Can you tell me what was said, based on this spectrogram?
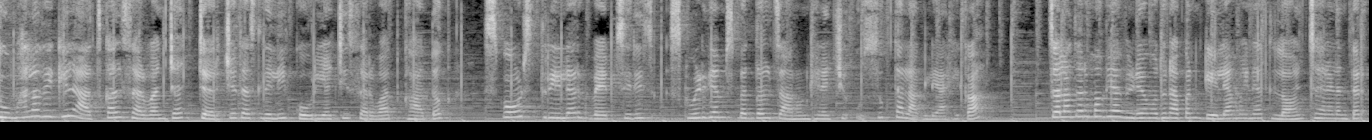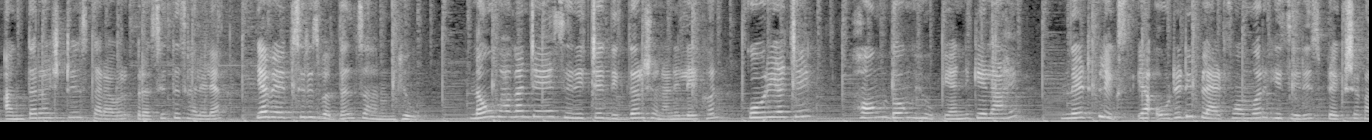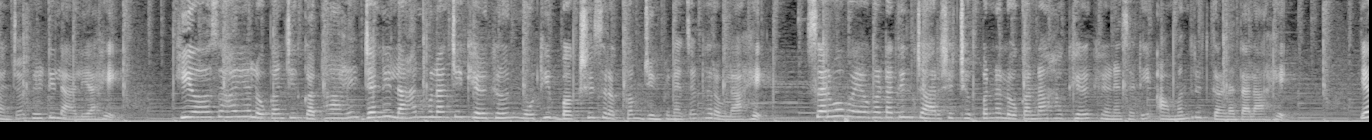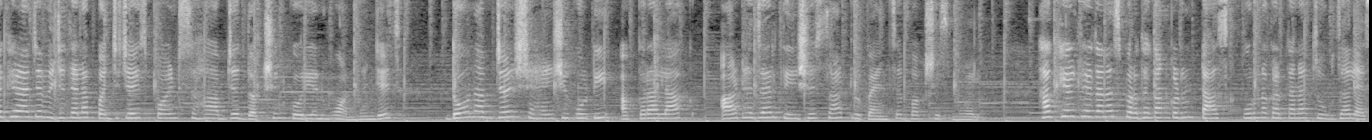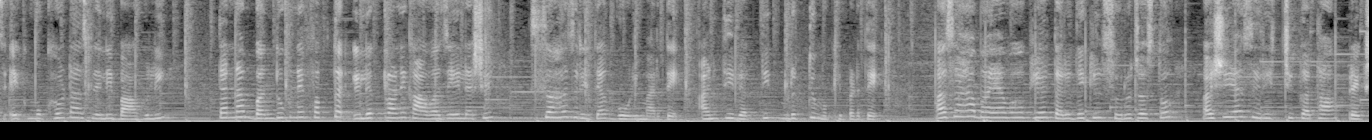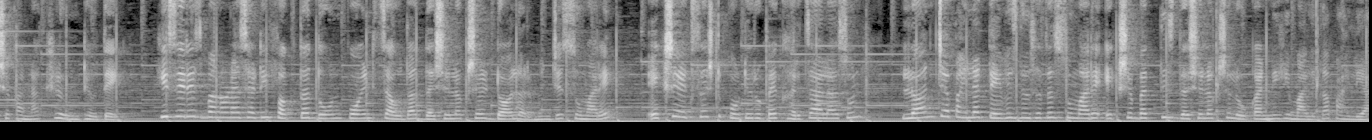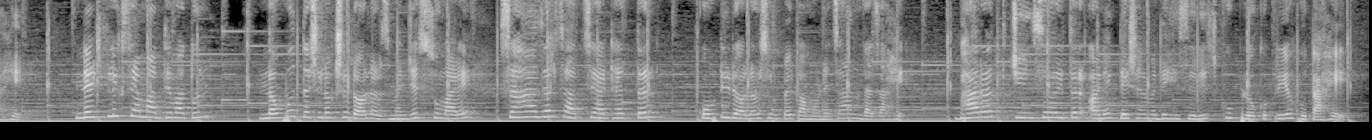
तुम्हाला देखील आजकाल सर्वांच्या चर्चेत असलेली कोरियाची सर्वात घातक sports thriller web series squid गेम्सबद्दल जाणून घेण्याची उत्सुकता लागली आहे का? चला तर मग या व्हिडिओमधून आपण गेल्या महिन्यात लॉन्च झाल्यानंतर आंतरराष्ट्रीय स्तरावर प्रसिद्ध झालेल्या या वेब सिरीजबद्दल जाणून घेऊ. नऊ भागांच्या या सिरीजचे दिग्दर्शन आणि लेखन कोरियाचे हॉंग डोंग ह्युक यांनी केलं आहे. नेटफ्लिक्स या ओ टी टी प्लॅटफॉर्मवर ही सिरीज प्रेक्षकांच्या भेटीला आली आहे. ही असहाय्य लोकांची कथा आहे ज्यांनी लहान मुलांचे खेळ खेळून मोठी बक्षीस रक्कम जिंकण्याचं ठरवलं आहे. सर्व वयोगटातील चारशे छप्पन्न लोकांना हा खेळ खेळण्यासाठी आमंत्रित करण्यात आला आहे. या खेळाच्या विजेत्याला पंचेचाळीस पॉईंट सहा अब्ज दक्षिण कोरियन वॉन म्हणजेच दोन अब्ज शहाऐंशी कोटी अकरा लाख आठ हजार तीनशे साठ रुपयांचं बक्षीस मिळेल. हा खेळ खेळताना स्पर्धकांकडून टास्क पूर्ण करताना चूक झाल्यास एक मुखवटा असलेली बाहुली त्यांना बंदूकने फक्त इलेक्ट्रॉनिक आवाज येईल अशी सहजरित्या गोळी मारते आणि ती व्यक्ती मृत्युमुखी पडते. असा हा भयावह खेळ तरी देखील सुरूच असतो अशी या सिरीजची कथा प्रेक्षकांना खिळवून ठेवते. ही सिरीज बनवण्यासाठी फक्त दोन पॉईंट चौदा दशलक्ष डॉलर म्हणजे सुमारे एकशे एकसष्ट कोटी रुपये खर्च आला असून लॉन्चच्या पहिल्या तेवीस दिवसातच सुमारे एकशे बत्तीस दशलक्ष लोकांनी ही मालिका पाहिली आहे. नेटफ्लिक्स या माध्यमातून नव्वद दशलक्ष डॉलर्स म्हणजे सुमारे सहा हजार सातशे अठ्याहत्तर कोटी डॉलर्स रुपये कमवण्याचा अंदाज आहे. भारत चीनसह इतर अनेक देशांमध्ये ही सिरीज खूप लोकप्रिय होत आहे.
